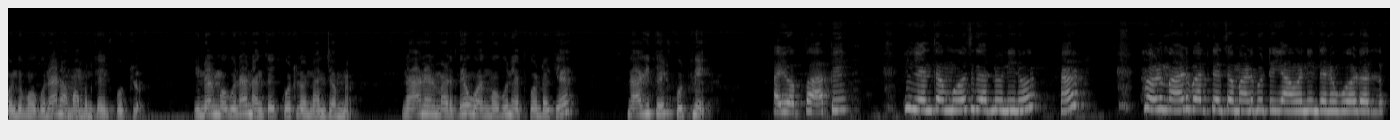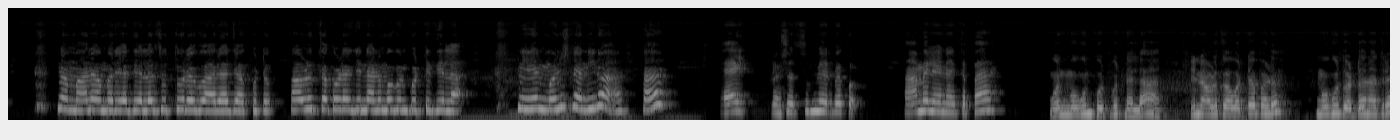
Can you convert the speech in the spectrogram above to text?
ಒಂದು ಮಗುನ ನಮ್ಮ ಅಮ್ಮನ ಕೈಲಿ ಕೊಟ್ಲು. ಇನ್ನೊಂದು ಮಗುನ ನನ್ನ ಕೈಗೆ ಕೊಟ್ಲು ನಂಜಮ್ಮನು ನಾನೇನು ಮಾಡಿದೆ ಒಂದು ಮಗುನ ಎತ್ಕೊಂಡೋಕೆ ನಾಗಿ ಕೈಲಿ ಕೊಟ್ನಿ. ಅಯ್ಯೋ, ಪಾಪಿ. ಎಂತ ಮೋಸಗಾರನು ನೀನು? ಅವಳು ಮಾಡಬಾರ್ದು ಕೆಲಸ ಮಾಡಿಬಿಟ್ಟು ಯಾವನಿಂದನೂ ಓಡೋದ್ಲು. ನಮ್ಮ ಮಾನ ಮರ್ಯಾದೆ ಎಲ್ಲ ಸುತ್ತೂರಾಗೂ ಆರಾಜ್ ಹಾಕ್ಬಿಟ್ಟು ಅವಳು ತಗೊಂಡೋಗಿ ನನ್ನ ಮಗನ ಕೊಟ್ಟಿದ್ದಿಲ್ಲ. ನೀನು ಮನುಷ್ಯನ ನೀನು ಏಯ್, ಪ್ರಸಾದ್ ಸುಮ್ಮನೆ ಇರಬೇಕು. ಆಮೇಲೆ ಏನಾಯ್ತಪ್ಪ? ಒಂದು ಮಗುನ ಕೊಟ್ಬಿಟ್ನಲ್ಲ, ಇನ್ನು ಅವಳಿಗೆ ಹೊಟ್ಟೆ ಪಾಡು. ಮಗು ದೊಡ್ಡವನಾದ್ರೆ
